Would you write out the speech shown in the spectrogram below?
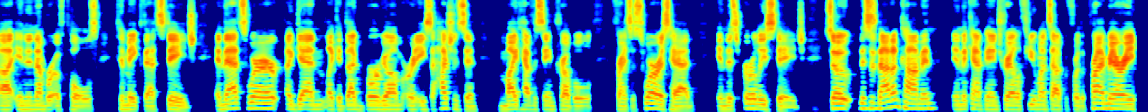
uh, in a number of polls to make that stage. And that's where, again, like a Doug Burgum or an Asa Hutchinson might have the same trouble Francis Suarez had in this early stage. So this is not uncommon in the campaign trail a few months out before the primary.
